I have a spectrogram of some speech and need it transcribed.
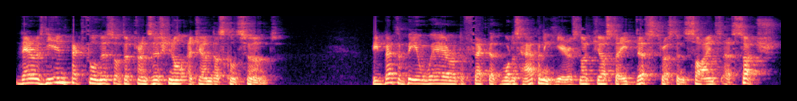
there is the impactfulness of the transitional agendas concerned. We better be aware of the fact that what is happening here is not just a distrust in science as such,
